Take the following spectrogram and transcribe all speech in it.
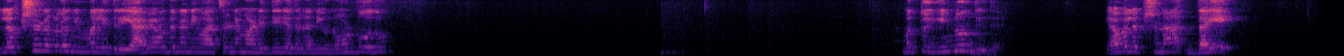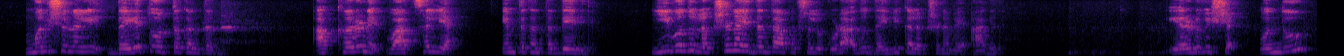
ಲಕ್ಷಣಗಳು ನಿಮ್ಮಲ್ಲಿದ್ರೆ. ಯಾವ್ಯಾವುದನ್ನ ನೀವು ಆಚರಣೆ ಮಾಡಿದ್ದೀರಿ, ಅದನ್ನ ನೀವು ನೋಡ್ಬೋದು. ಮತ್ತು ಇನ್ನೊಂದಿದೆ. ಯಾವ ಲಕ್ಷಣ? ದಯೆ. ಮನುಷ್ಯನಲ್ಲಿ ದಯೆ ತೋರ್ತಕ್ಕಂಥದ್ದು. ಆ ಕರುಣೆ, ವಾತ್ಸಲ್ಯ. ಎಂಬತಕ್ಕಂಥದ್ದೇನಿದೆ. ಈ ಒಂದು ಲಕ್ಷಣ ಇದ್ದಂತಹ ಪಕ್ಷಲ್ಲೂ ಕೂಡ ಅದು ದೈವಿಕ ಲಕ್ಷಣವೇ ಆಗಿದೆ. ಎರಡು ವಿಷಯ. ಒಂದು,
